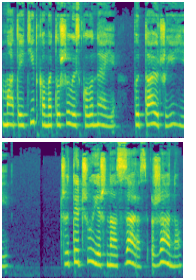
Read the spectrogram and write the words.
Мати й тітка метушились коло неї, питаючи її Чи ти чуєш нас зараз, Жано?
